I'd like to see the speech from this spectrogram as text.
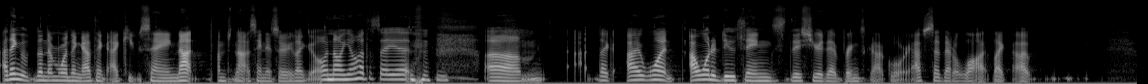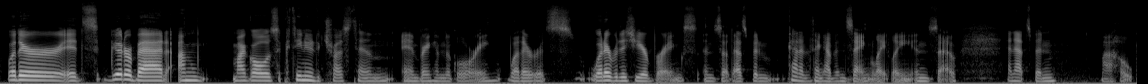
I think the number one thing I think I keep saying, not I'm not saying necessarily like, oh no, y'all have to say it. um, like I want I want to do things this year that brings God glory. I've said that a lot. Like I, whether it's good or bad, I'm my goal is to continue to trust him and bring him the glory, whether it's whatever this year brings. And so that's been kind of the thing I've been saying lately. And so, and that's been my hope.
